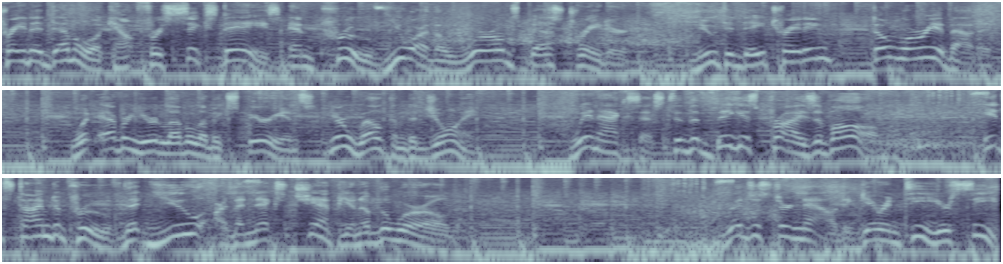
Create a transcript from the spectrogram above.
Trade a demo account for six days and prove you are the world's best trader. New to day trading? Don't worry about it. Whatever your level of experience, you're welcome to join. Win access to the biggest prize of all. It's time to prove that you are the next champion of the world. Register now to guarantee your seat.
